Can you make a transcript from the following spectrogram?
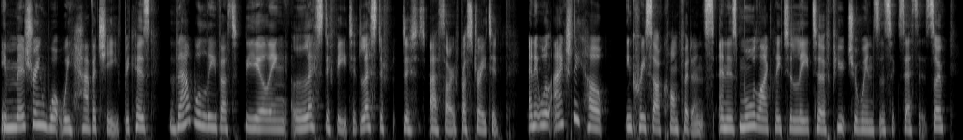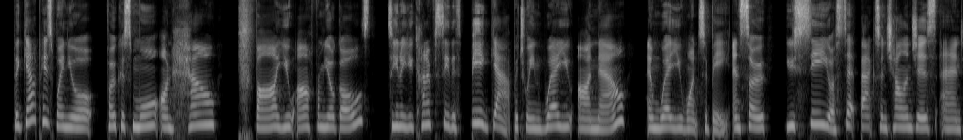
in measuring what we have achieved, because that will leave us feeling less defeated, less dis- uh, sorry, frustrated, and it will actually help increase our confidence and is more likely to lead to future wins and successes. So the gap is when you're focused more on how far you are from your goals. So, you know, you kind of see this big gap between where you are now and where you want to be. And so you see your setbacks and challenges and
